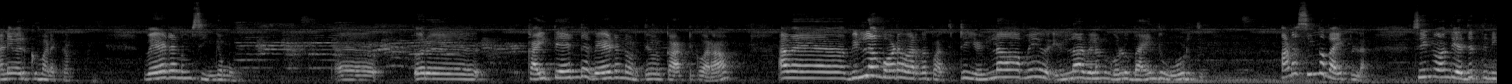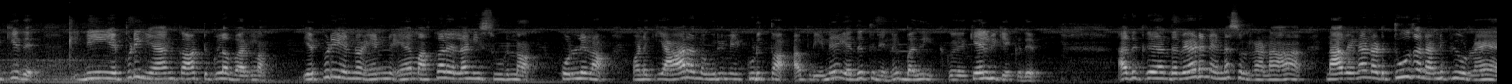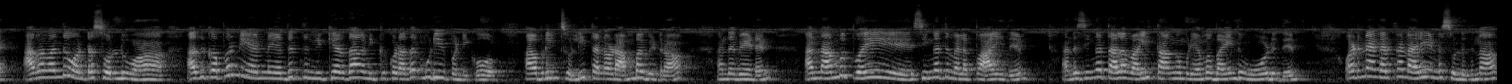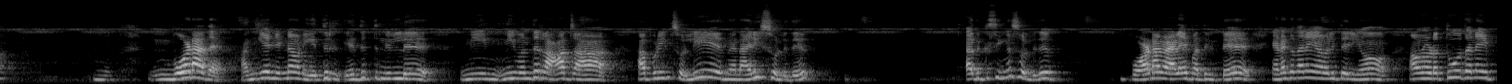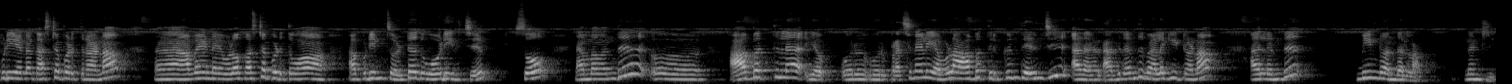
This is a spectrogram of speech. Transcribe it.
அனைவருக்கும் வணக்கம். வேடனும் சிங்கமும். ஒரு கை தேர்ந்த வேடன் ஒருத்தன் ஒரு காட்டுக்கு வரான். அவன் வில்லம்போட வரதை பார்த்துட்டு எல்லாமே எல்லா விலங்குகளும் பயந்து ஓடுது. ஆனால் சிங்கம் பயப்பில்ல. சிங்கம் வந்து எதிர்த்து நிற்கிது நீ எப்படி என் காட்டுக்குள்ளே வரலாம்? எப்படி என்ன என் என் மக்கள் எல்லாம் நீ சுடலாம் கொல்லலாம்? உனக்கு யார் அந்த உரிமையை கொடுத்தா? அப்படின்னு எதிர்த்து நின்று பதில் கேள்வி கேட்குது அதுக்கு அந்த வேடன் என்ன சொல்கிறானா நான் வேணா என்னோட தூதன் அனுப்பி விட்றேன். அவன் வந்து உன்கிட்ட சொல்லுவான். அதுக்கப்புறம் நீ என்னை எதிர்த்து நிற்கிறதா நிற்கக்கூடாத முடிவு பண்ணிக்கோ. அப்படின்னு சொல்லி தன்னோட அம்பை விடுறான் அந்த வேடன். அந்த அம்பு போய் சிங்கத்து மேலே பாயுது. அந்த சிங்கத்தால் வழி தாங்க முடியாமல் பயந்து ஓடுது. உடனே அங்கே இருக்க நிறைய என்ன சொல்லுதுன்னா ஓடாத. அங்கேயே நின்று அவனை எதிர் எதிர்த்து நில்லு. நீ நீ வந்து ராஜா. அப்படின்னு சொல்லி இந்த நரி சொல்லுது. அதுக்கு சிங்கம் சொல்லுது போட வேலையை பார்த்துக்கிட்டு. எனக்கு தானே என் வழி தெரியும். அவனோட தூதனை இப்படி என்னை கஷ்டப்படுத்துனான்னா அவன் என்னை எவ்வளோ கஷ்டப்படுத்துவான் அப்படின்னு சொல்லிட்டு அது ஓடிருச்சு. ஸோ நம்ம வந்து ஆபத்தில் எவ் ஒரு ஒரு பிரச்சனையில் எவ்வளோ ஆபத்து இருக்குதுன்னு தெரிஞ்சு அதை அதுலேருந்து விலகிட்டோன்னா அதுலேருந்து மீண்டு வந்துடலாம் நன்றி.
